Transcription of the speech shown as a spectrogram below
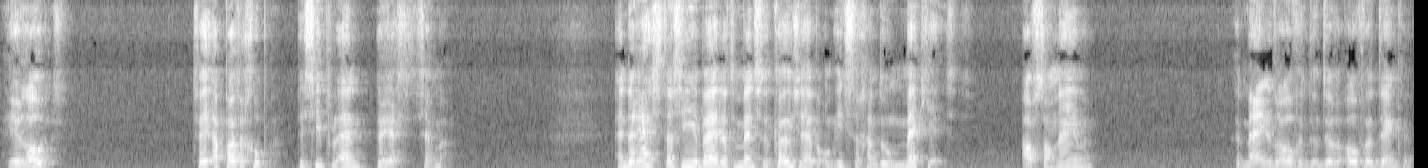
Herodes. Twee aparte groepen. Discipelen en de rest, zeg maar. En de rest, daar zie je bij dat de mensen de keuze hebben om iets te gaan doen met Jezus. Afstand nemen. Het mijne erover, erover denken.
